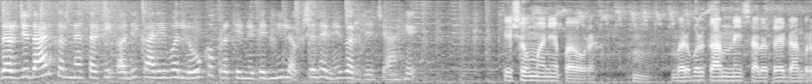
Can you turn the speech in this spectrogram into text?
दर्जेदार करण्यासाठी अधिकारी व लोकप्रतिनिधींनी लक्ष देणे गरजेचे आहे. केशव मान्या पावरा. बरोबर काम नाही चालत आहे डांबर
